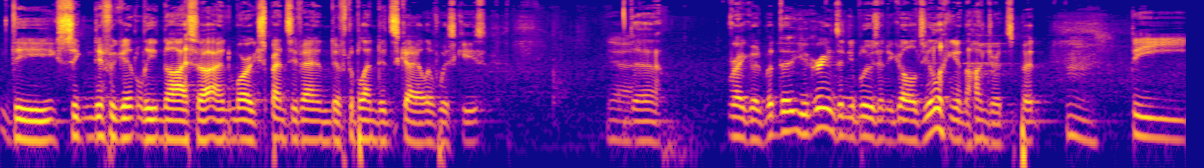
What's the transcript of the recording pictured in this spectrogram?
the significantly nicer and more expensive end of the blended scale of whiskies, Yeah. they're very good. But the, your greens and your blues and your golds, you're looking in the hundreds. But Mm. The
